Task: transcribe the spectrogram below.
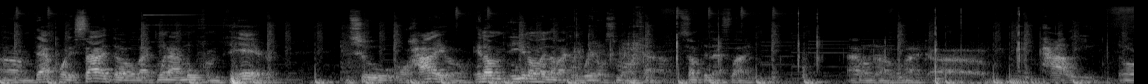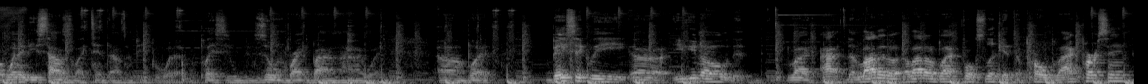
Um, that point aside, though, like when I moved from there to Ohio, and I'm, you know, in like a real small town, something that's like I don't know, like uh, Holly or one of these towns is like ten thousand people, whatever. Places zoom right by on the highway. Uh, but basically, uh, you, you know, like I, a lot of the, a lot of the black folks look at the pro-black person,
